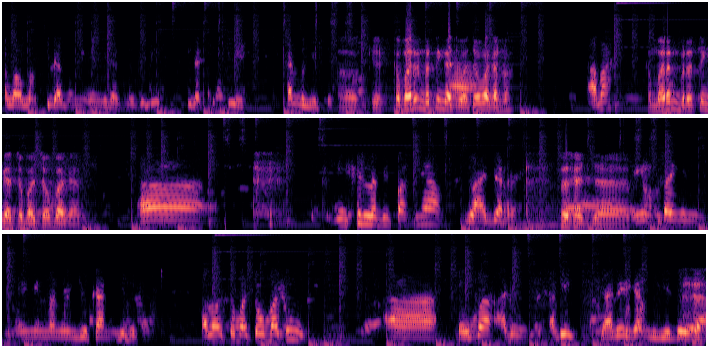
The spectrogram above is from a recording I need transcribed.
Kalau Allah tidak menginginkan kita terpilih tidak terpilih. Kan begitu. Oke. Kemarin berarti nggak Nah. coba-coba kan bang? Apa? Kemarin berarti nggak coba-coba kan? Eh, mungkin lebih pasnya belajar ya. Belajar. Eh, kita ingin ingin menunjukkan gitu kan. Kalau coba-coba tuh uh, coba aduh nanti jadi kan begitu ya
